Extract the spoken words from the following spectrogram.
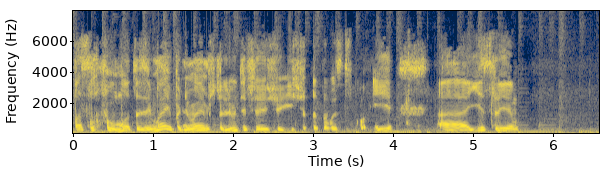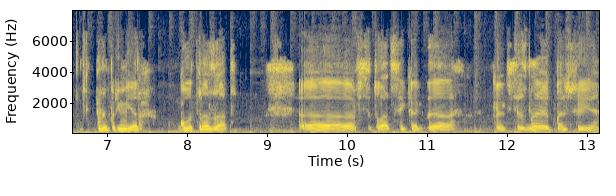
по слову мотозима и понимаем, что люди все еще ищут эту выставку. И э, если, например, год назад э, в ситуации, когда, как все знают, большие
